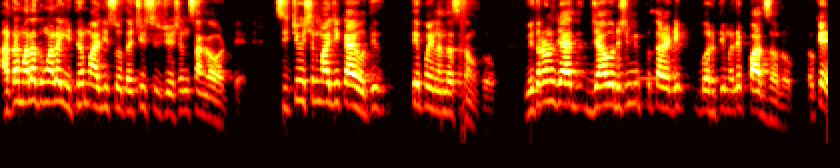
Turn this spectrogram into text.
आता मला तुम्हाला इथं माझी स्वतःची सिच्युएशन सांगा वाटते सिच्युएशन माझी काय होती ते पहिल्यांदा सांगतो. मित्रांनो ज्या ज्या वर्षी मी तलाठी भरतीमध्ये पास झालो ओके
